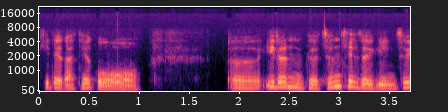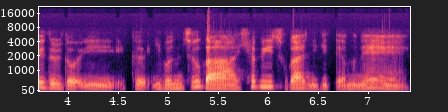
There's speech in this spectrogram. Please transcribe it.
기대가 되고 어, 이런 그 전체적인 저희들도 이 그 이번 주가 협의 주간이기 때문에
